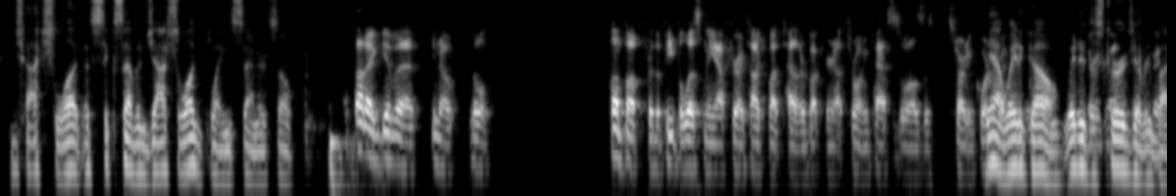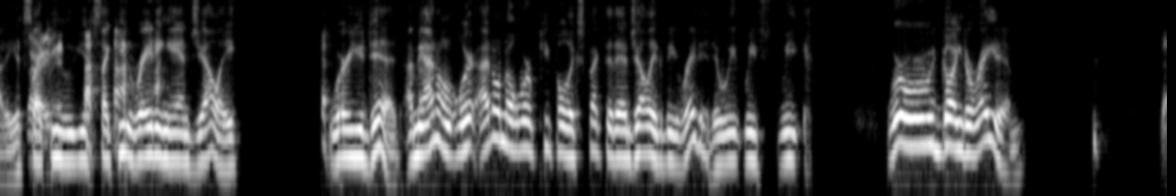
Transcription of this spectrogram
Josh Lugg, a six seven Josh Lugg playing center. So I thought I'd give a you know little pump up for the people listening after I talked about Tyler Buchner not throwing passes well as a starting quarterback. yeah, way to go, way to There discourage everybody. It's Sorry, like you, it's like you rating Angeli where you did. I mean, I don't where I don't know where people expected Angeli to be rated. And We we we where were we going to rate him?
